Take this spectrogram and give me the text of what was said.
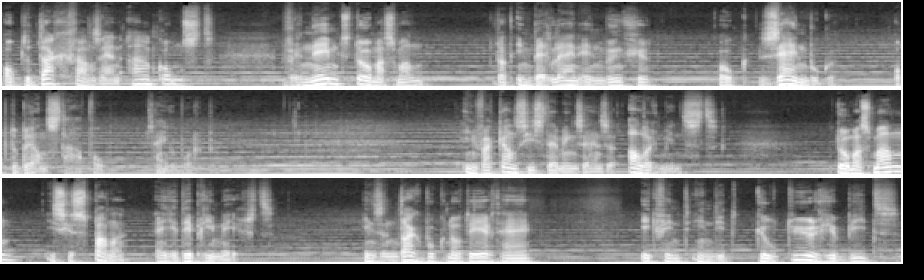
Op de dag van zijn aankomst verneemt Thomas Mann dat in Berlijn en München ook zijn boeken op de brandstapel zijn geworpen. In vakantiestemming zijn ze allerminst. Thomas Mann is gespannen en gedeprimeerd. In zijn dagboek noteert hij: Ik vind in dit cultuurgebied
